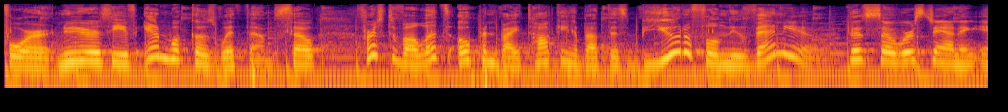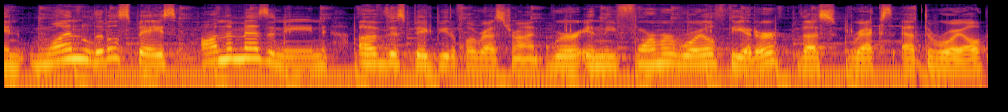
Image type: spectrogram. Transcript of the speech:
for New Year's Eve and what goes with them. So, first of all, let's open by talking about this beautiful new venue. So, we're standing in one little space on the mezzanine of this big, beautiful restaurant. We're in the former Royal Theater, thus Rex at the Royal.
